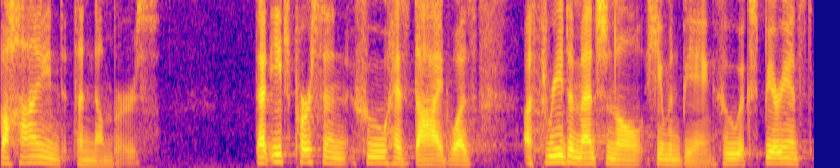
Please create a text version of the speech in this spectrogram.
behind the numbers that each person who has died was a three-dimensional human being who experienced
